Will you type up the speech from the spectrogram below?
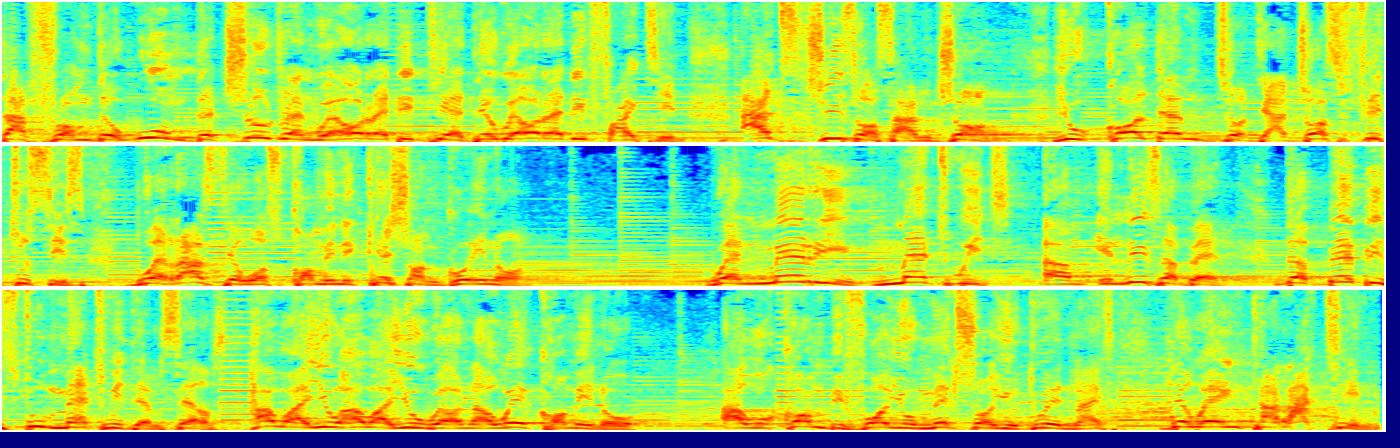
that from the womb the children were already there. They were already fighting. Ask Jesus and John. You call them they are just fetuses whereas there was communication going on when Mary met with um, Elizabeth the babies too met with themselves. How are you? How are you? Well, now we're coming oh. I will come before you make sure you do it nice. They were interacting.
